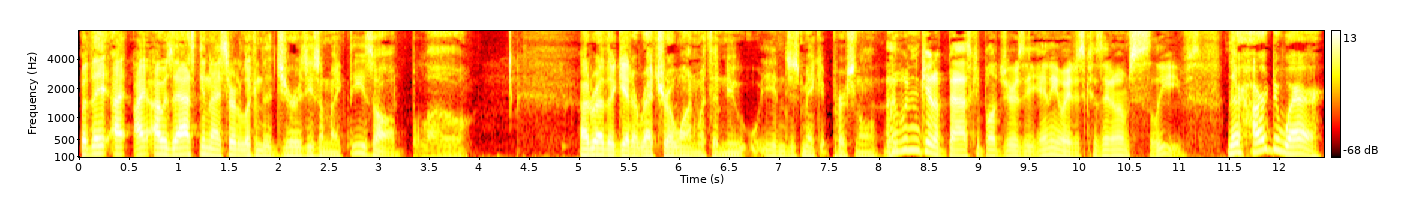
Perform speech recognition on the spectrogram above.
But they, I, I, I was asking. I started looking at the jerseys. I'm like, these all blow. I'd rather get a retro one with a new and just make it personal. I wouldn't get a basketball jersey anyway, just because they don't have sleeves. They're hard to wear.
